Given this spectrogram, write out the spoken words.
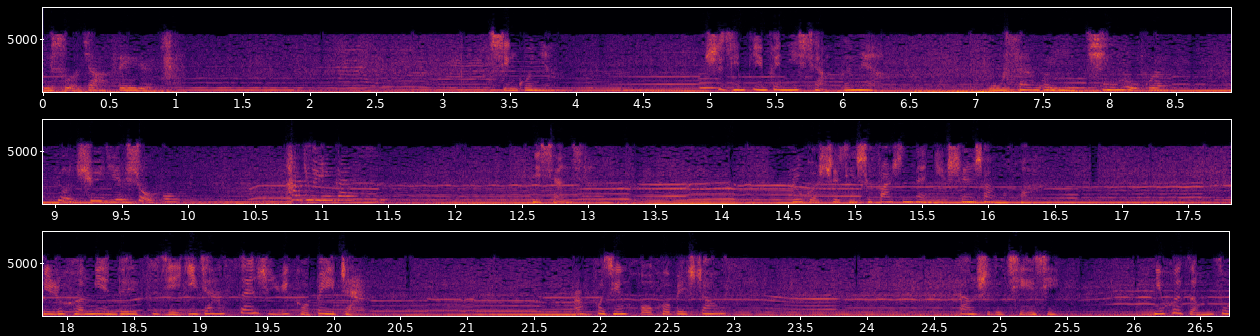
你所嫁非人？邢姑娘，事情并非你想的那样。吴三桂引亲入关，又曲节受封，他就应该死。你想想，如果事情是发生在你身上的话，你如何面对自己一家三十余口被斩，而父亲活活被烧死？当时的情形，你会怎么做？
